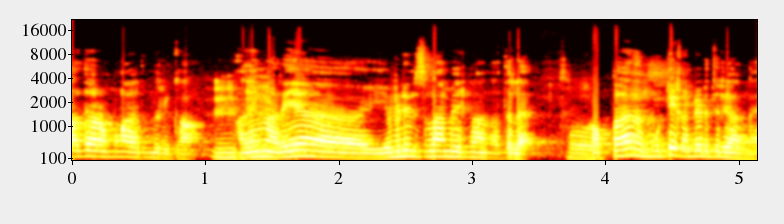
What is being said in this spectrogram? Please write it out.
ஆதாரம்லாம் இருந்திருக்கான். அதே நிறைய எவிடன்ஸ் எல்லாமே இருக்கான் அந்த இடத்துல. அப்ப அந்த முட்டையை கண்டெடுத்திருக்காங்க.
